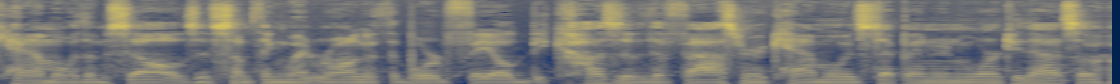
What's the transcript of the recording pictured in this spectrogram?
camo themselves, if something went wrong, if the board failed because of the fastener, camo would step in and warranty that. So,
